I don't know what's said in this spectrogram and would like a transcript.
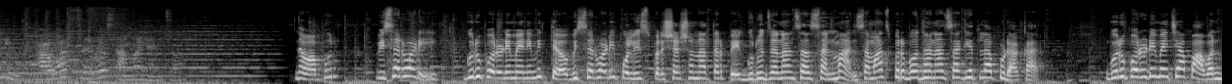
न्यूज आवाज सर्वसामान्यांचा. नवापूर विसरवाडी. गुरुपौर्णिमेनिमित्त विसरवाडी पोलीस प्रशासनातर्फे गुरुजनांचा सन्मान समाज प्रबोधनाचा घेतला पुढाकार. गुरुपौर्णिमेच्या पावन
